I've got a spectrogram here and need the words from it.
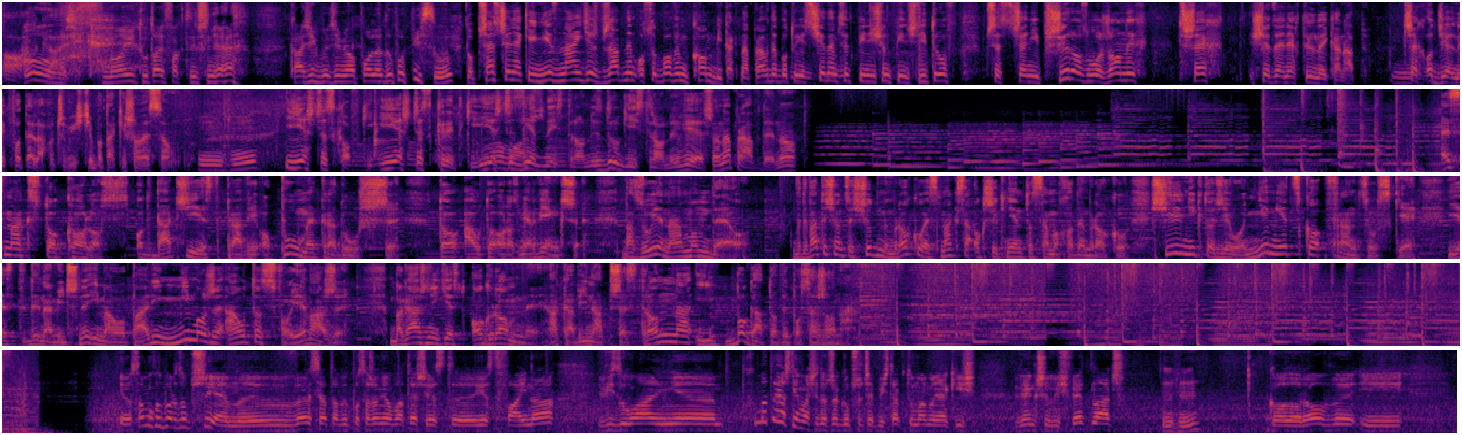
O, Uff, Kazik. no i tutaj faktycznie Kazik będzie miał pole do popisu. To przestrzeń, jakiej nie znajdziesz w żadnym osobowym kombi tak naprawdę, bo tu jest 755 litrów przestrzeni przy rozłożonych trzech siedzeniach tylnej kanapy. Trzech oddzielnych fotelach oczywiście, bo takież one są. I jeszcze schowki, i jeszcze skrytki, i jeszcze z Mhm. No jednej strony, z drugiej strony, wiesz, no naprawdę, no. S-Max to kolos. Od Daci jest prawie o pół metra dłuższy. To auto o rozmiar większy. Bazuje na Mondeo. W 2007 roku S-Maxa okrzyknięto samochodem roku. Silnik to dzieło niemiecko-francuskie. Jest dynamiczny i mało pali, mimo że auto swoje waży. Bagażnik jest ogromny, a kabina przestronna i bogato wyposażona. Nie no, samochód bardzo przyjemny. Wersja ta wyposażeniowa też jest, jest fajna. Wizualnie chyba też nie ma się do czego przyczepić. Tak, tu mamy jakiś większy wyświetlacz, kolorowy i,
